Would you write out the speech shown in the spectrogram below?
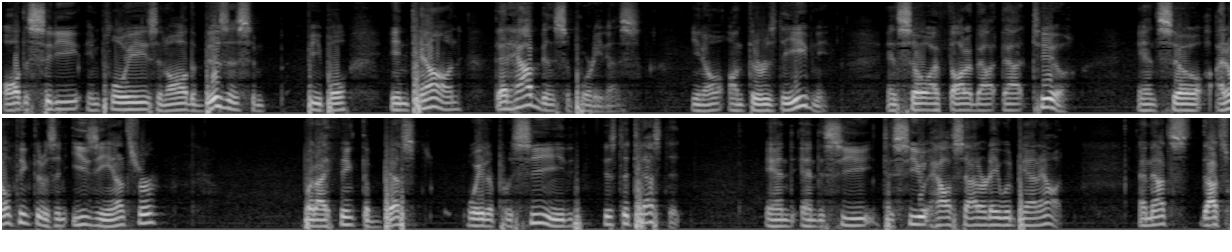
all the city employees and all the business people in town that have been supporting us, you know, on Thursday evening. And so I've thought about that too. And so I don't think there's an easy answer, but I think the best way to proceed is to test it and and to see to see how Saturday would pan out. And that's that's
